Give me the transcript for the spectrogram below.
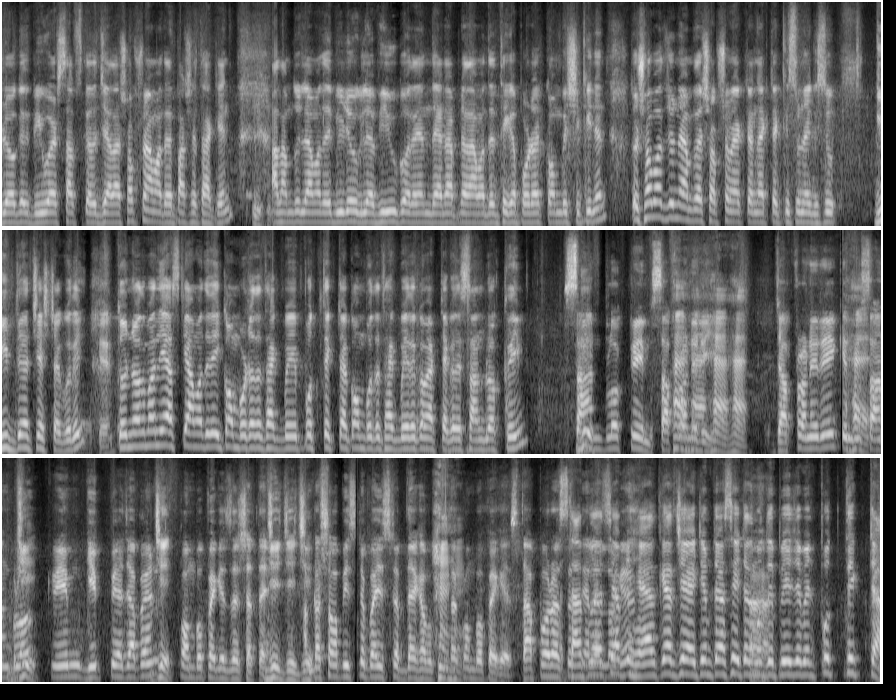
ব্লগের ভিউয়ার সাবস্ক্রাইবার যারা সবসময় আমাদের পাশে থাকেন আলহামদুলিল্লাহ আমাদের ভিডিওগুলো ভিউ করেন দেন আপনারা আমাদের থেকে প্রোডাক্ট কম বেশি কিনেন। তো সবার জন্য আমরা সবসময় একটা না একটা কিছু না কিছু গিফট দেওয়ার চেষ্টা করি। তো নর্মালি আজকে আমাদের এই কম্বোটাতে থাকবে প্রত্যেকটা কম্বোতে থাকবে এরকম একটা করে সানব্লক ক্রিম সানব্লক ক্রিম হ্যাঁ সাফরানেরই হ্যাঁ হ্যাঁ জাফরানেরই কিন্তু সানব্লক ক্রিম গিফট পেয়ে যাবেন কম্বো প্যাকেজের সাথে। জি, জি। আমরা সব স্টেপ বাই স্টেপ দেখাবো কোনটা। কম্বো প্যাকেজ তারপর আছে তারপর আছে আপনি হেয়ার কেয়ার যে আইটেমটা আছে এটার হ্যাঁ। মধ্যে পেয়ে যাবেন প্রত্যেকটা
